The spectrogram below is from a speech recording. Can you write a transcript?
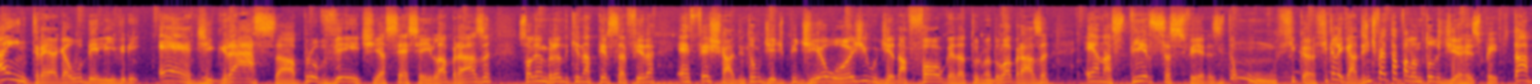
a entrega, o delivery é de graça. Aproveite, acesse aí Labrasa. Só lembrando que na terça-feira é fechado. Então o dia de pedir é hoje, o dia da folga da turma do Labrasa é nas terças-feiras. Então fica, fica ligado. A gente vai estar tá falando todo dia a respeito, tá?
